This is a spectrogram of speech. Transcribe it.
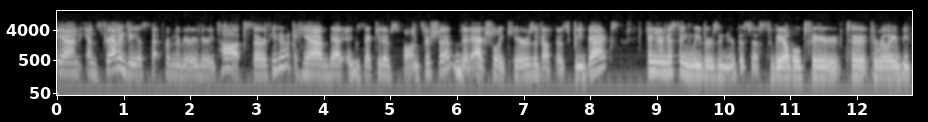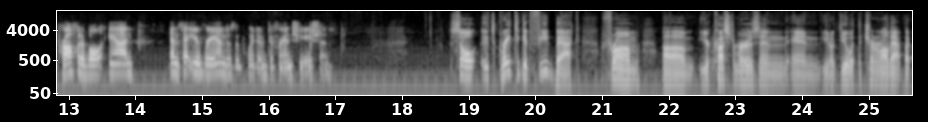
and and strategy is set from the very very top. So if you don't have that executive sponsorship that actually cares about those feedbacks then you're missing levers in your business to be able to to to really be profitable and and set your brand as a point of differentiation. So it's great to get feedback from um, your customers and and you know deal with the churn and all that. But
